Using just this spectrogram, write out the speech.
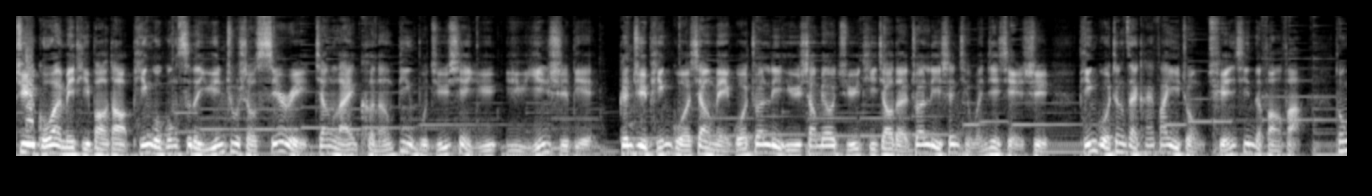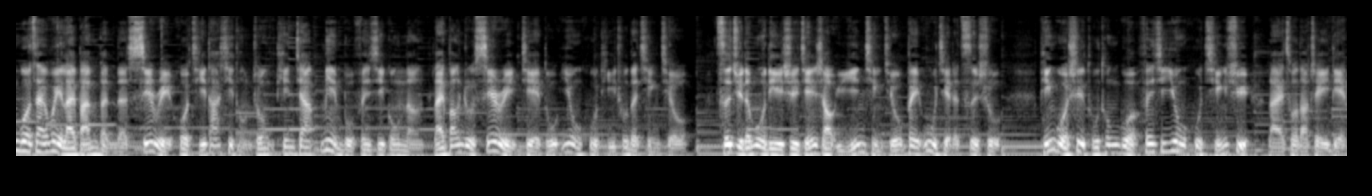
据国外媒体报道，苹果公司的语音助手 Siri 将来可能并不局限于语音识别。根据苹果向美国专利与商标局提交的专利申请文件显示，苹果正在开发一种全新的方法，通过在未来版本的 Siri 或其他系统中添加面部分析功能，来帮助 Siri 解读用户提出的请求。此举的目的是减少语音请求被误解的次数。苹果试图通过分析用户情绪来做到这一点，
